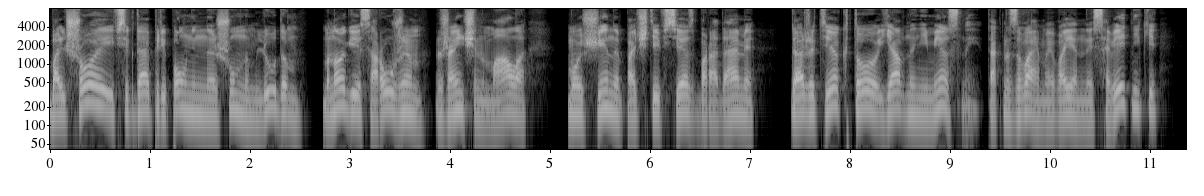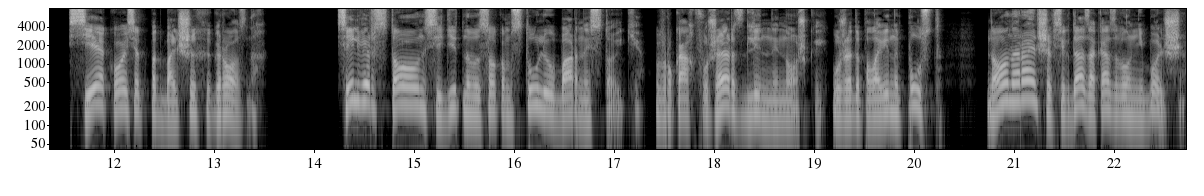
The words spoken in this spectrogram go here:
Большое и всегда переполненное шумным людом, многие с оружием, женщин мало, мужчины почти все с бородами, даже те, кто явно не местный, так называемые военные советники, все косят под больших и грозных. Сильверстоун сидит на высоком стуле у барной стойки. В руках фужер с длинной ножкой, уже до половины пуст. Но он и раньше всегда заказывал не больше.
